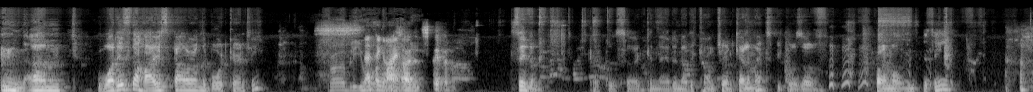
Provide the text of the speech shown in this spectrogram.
um, what is the highest power on the board currently? Probably your Nothing I- side seven. Seven. Okay, cool. So I can add another counter on Kalamax because of primal empathy.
